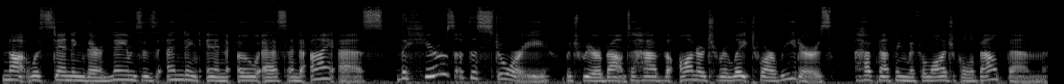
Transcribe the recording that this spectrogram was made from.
notwithstanding their names as ending in OS and IS, the heroes of the story, which we are about to have the honor to relate to our readers, have nothing mythological about them.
